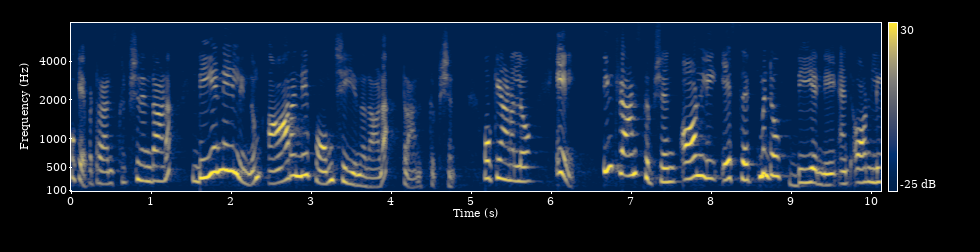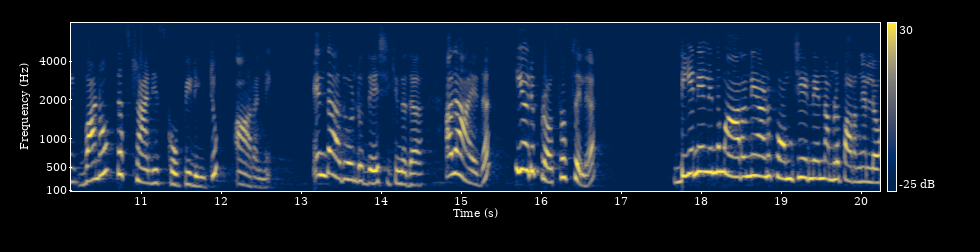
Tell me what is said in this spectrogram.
okay അപ്പൊ ട്രാൻസ്ക്രിപ്ഷൻ എന്താണ്? ഡി എൻ എയിൽ നിന്നും ആർ എൻ എ ഫോം ചെയ്യുന്നതാണ് ട്രാൻസ്ക്രിപ്ഷൻ ഓക്കെ ആണല്ലോ? ഇനി in transcription only a segment of D N A and only one of the strand into RNA. എന്താ അതുകൊണ്ട് ഉദ്ദേശിക്കുന്നത്? അതായത് ഈ ഒരു പ്രോസസ്സിൽ ഡി എൻ എയിൽ നിന്നും ആർ എൻ എ ആണ് ഫോം ചെയ്യുന്നതെന്ന് നമ്മൾ പറഞ്ഞല്ലോ.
